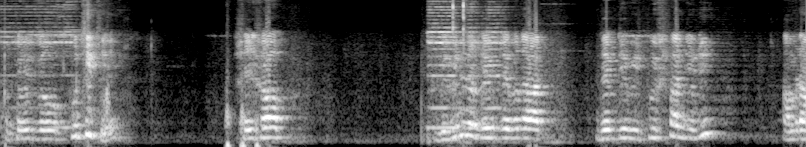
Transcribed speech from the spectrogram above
প্রচলিত পুঁথিতে, সেই সব বিভিন্ন দেব দেবতার দেবদেবীর পুষ্পাঞ্জলি আমরা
